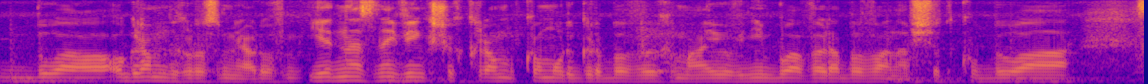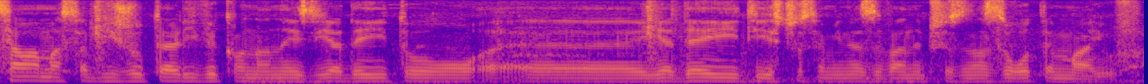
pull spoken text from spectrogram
była ogromnych rozmiarów. Jedna z największych komór grobowych Majów nie była wyrabowana. W środku była cała masa biżuterii wykonanej z jadeitu. E, jadeit jest czasami nazywany przez nas złotem Majów.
